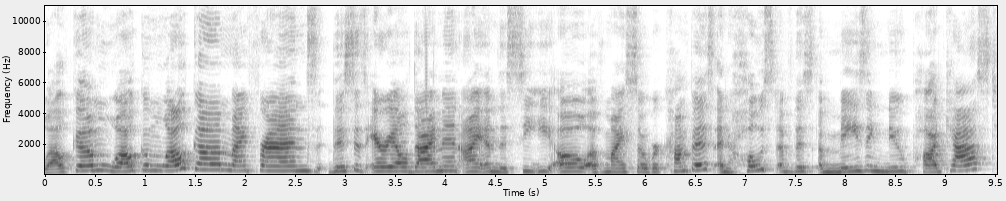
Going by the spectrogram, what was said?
Welcome, welcome, welcome, my friends. This is Ariel Diamond. I am the CEO of My Sober Compass and host of this amazing new podcast.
